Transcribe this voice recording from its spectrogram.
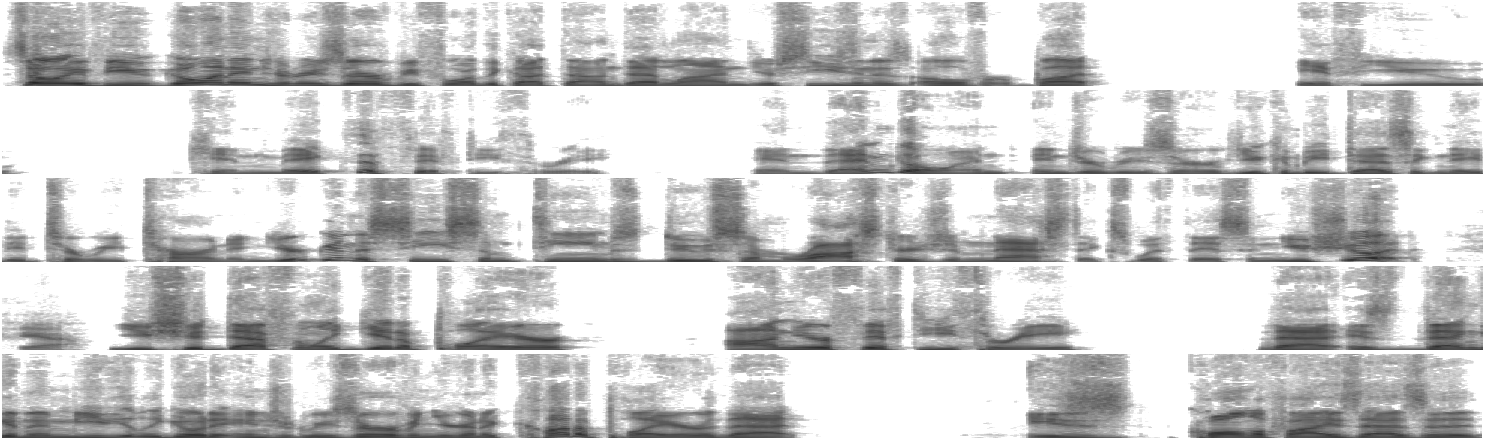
so if you go on injured reserve before the cut down deadline, your season is over. But if you can make the 53 and then go in injured reserve, you can be designated to return. And you're going to see some teams do some roster gymnastics with this, and you should. Yeah. You should definitely get a player on your 53 that is then going to immediately go to injured reserve, and you're going to cut a player that is qualifies as a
